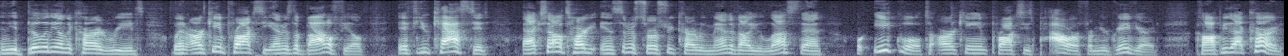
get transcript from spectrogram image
And the ability on the card reads When Arcane Proxy enters the battlefield, if you cast it, exile target instant or sorcery card with mana value less than or equal to Arcane Proxy's power from your graveyard. Copy that card.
